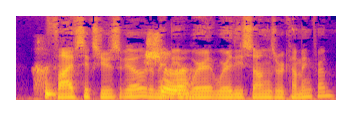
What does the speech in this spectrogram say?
five, six years ago to Sure. maybe where where these songs were coming from?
